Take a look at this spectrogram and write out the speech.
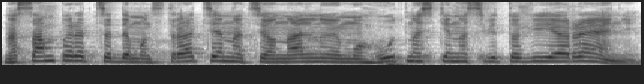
Насамперед, це демонстрація національної могутності на світовій арені.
